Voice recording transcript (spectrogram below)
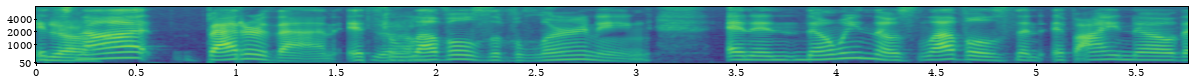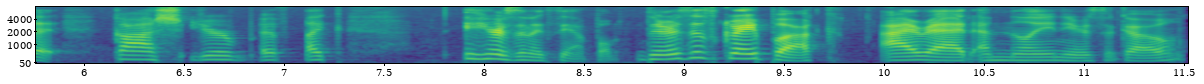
It's Yeah. not better than, it's Yeah. levels of learning. And in knowing those levels, then if I know that, gosh, you're if, like, here's an example. There's this great book I read a million years ago.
